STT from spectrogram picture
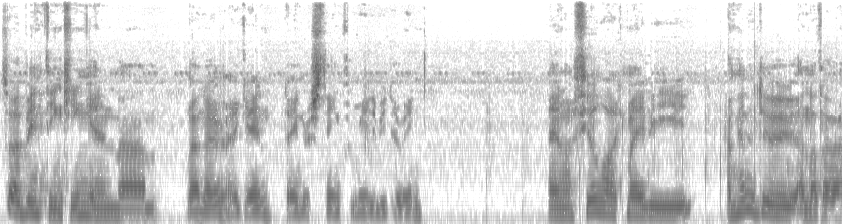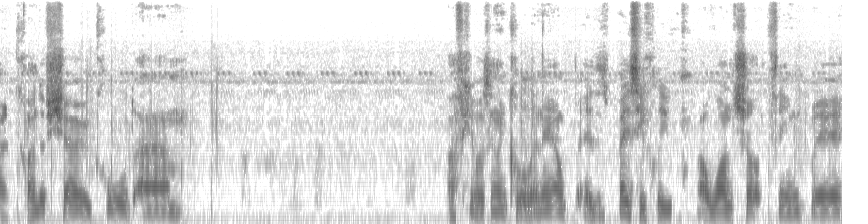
So I've been thinking, and um, I know again, dangerous thing for me to be doing. And I feel like maybe I'm going to do another kind of show called um, I forget what I was going to call it now. It's basically a one-shot thing where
